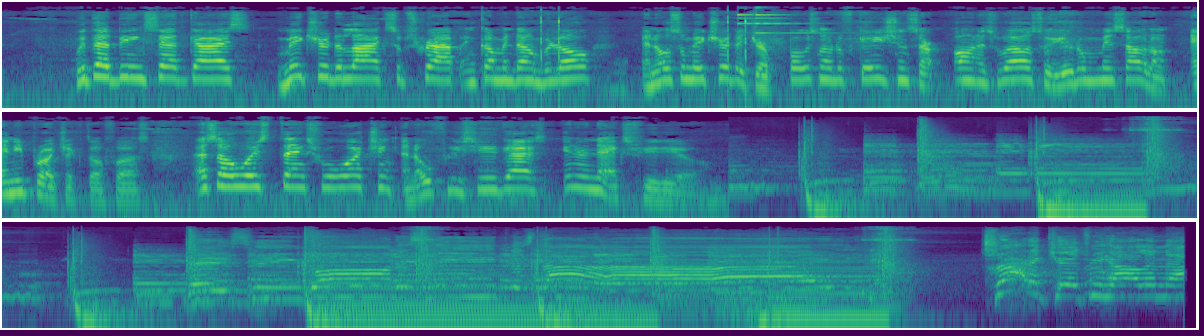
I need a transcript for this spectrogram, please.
With that being said guys, make sure to like, subscribe and comment down below. And also make sure that your post notifications are on as well so you don't miss out on any project of us. As always, thanks for watching and hopefully see you guys in the next video. catch me howling now.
